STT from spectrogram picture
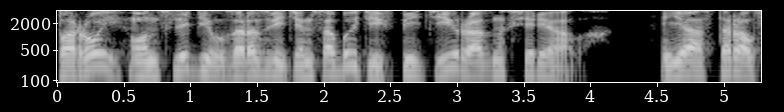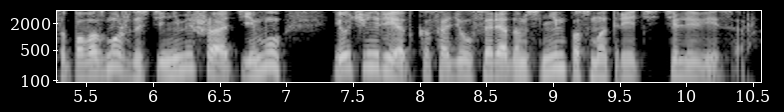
Порой он следил за развитием событий в пяти разных сериалах. Я старался по возможности не мешать ему и очень редко садился рядом с ним посмотреть телевизор.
